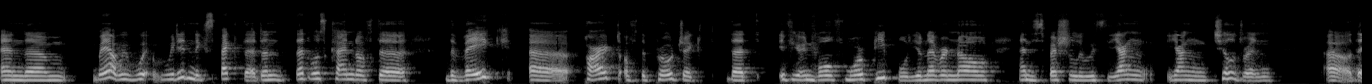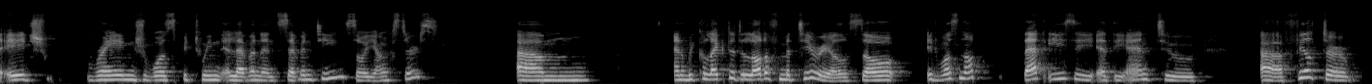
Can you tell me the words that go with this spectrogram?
and um, yeah, we we didn't expect that, and that was kind of the the vague uh, part of the project that if you involve more people, you never know, and especially with young young children, uh, the age range was between 11 and 17, so youngsters. Um, and we collected a lot of material, so it was not that easy at the end to uh, filter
